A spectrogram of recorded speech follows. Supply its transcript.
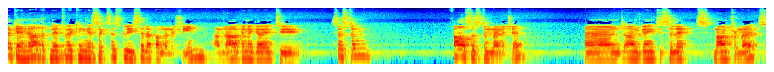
Okay, now that networking is successfully set up on the machine, I'm now going to go into System, File System Manager, and I'm going to select Mount Remote,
